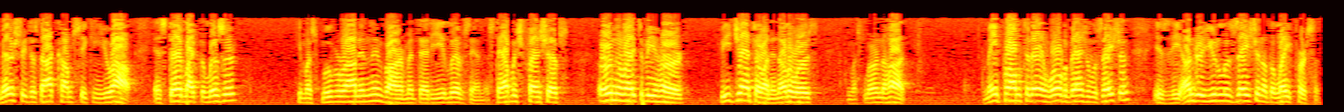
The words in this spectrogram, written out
Ministry does not come seeking you out. Instead, like the lizard, he must move around in the environment that he lives in, establish friendships, earn the right to be heard, be gentle, and in other words, he must learn to hunt. The main problem today in world evangelization is the underutilization of the layperson.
